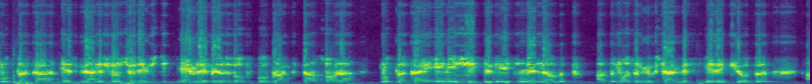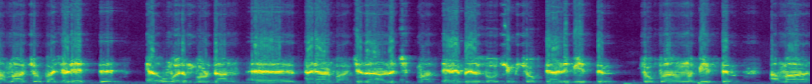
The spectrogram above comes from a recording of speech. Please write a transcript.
mutlaka eskiden de şunu söylemiştik. Emre Belözoğlu futbol bıraktıktan sonra mutlaka en iyi şekilde eğitimlerini alıp adım adım yükselmesi gerekiyordu. Ama çok acele etti. Yani umarım buradan e, Fenerbahçe zararlı çıkmaz. Emre Belözoğlu çünkü çok değerli bir isim. Çok donanımlı bir isim. Ama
